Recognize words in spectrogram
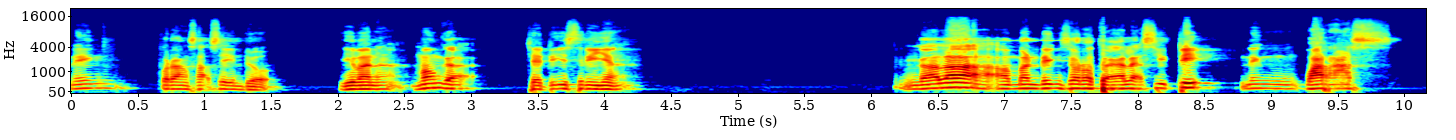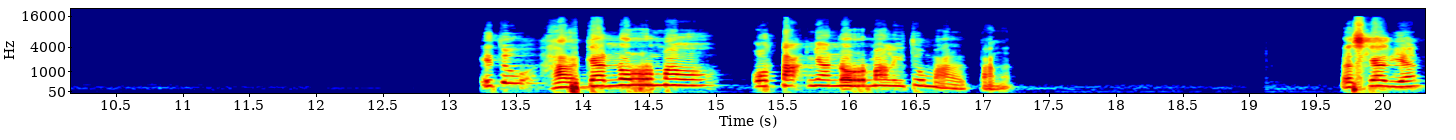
Ning kurang sak sendok. Gimana? Mau nggak jadi istrinya? Enggak lah, mending sorodo elek sidik ning waras. Itu harga normal, otaknya normal itu mal banget. Nah sekalian,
